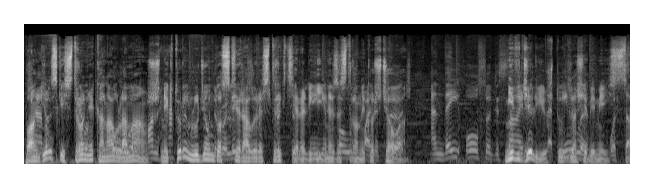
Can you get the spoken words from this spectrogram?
Po angielskiej stronie kanału La Manche niektórym ludziom doskwierały restrykcje religijne ze strony Kościoła. Nie widzieli już tu dla siebie miejsca.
